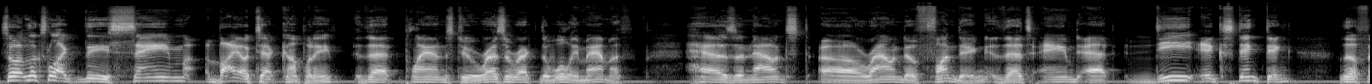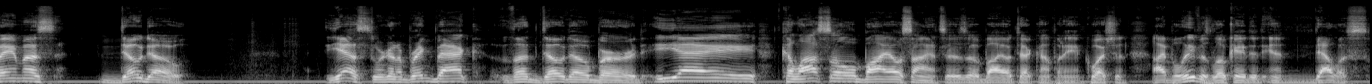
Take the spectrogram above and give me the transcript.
So it looks like the same biotech company that plans to resurrect the woolly mammoth has announced a round of funding that's aimed at de extincting the famous dodo. Yes, we're going to bring back the dodo bird. Yay! Colossal Biosciences, a biotech company in question, I believe is located in Dallas,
